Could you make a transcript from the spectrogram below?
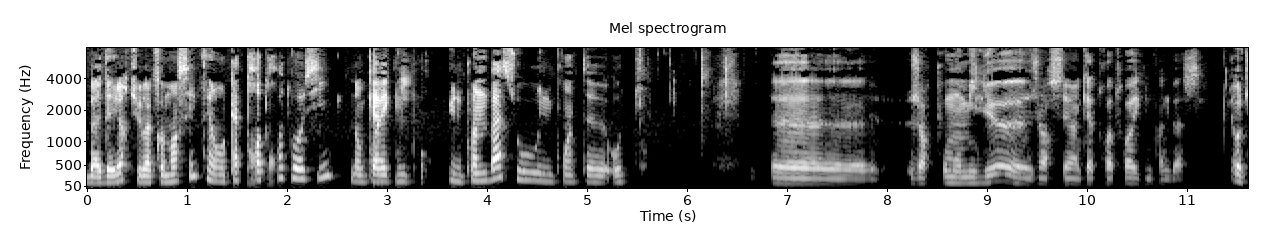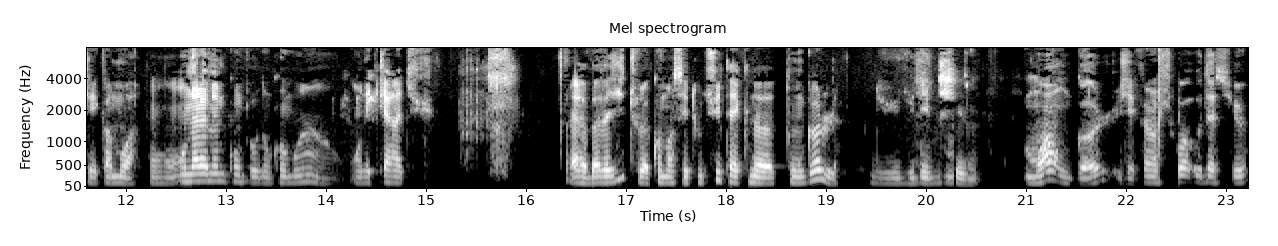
bah d'ailleurs, tu vas commencer. Tu es en 4-3-3 toi aussi? Donc, Ouais. avec une, une pointe basse ou une pointe euh, haute? Euh, genre pour mon milieu, euh, genre c'est un 4-3-3 avec une pointe basse. Ok, comme moi. On, on a la même compo, donc au moins on est clair là-dessus. Euh, bah vas-y, tu vas commencer tout de suite avec ton goal du, du début de saison. Moi, en goal, j'ai fait un choix audacieux.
